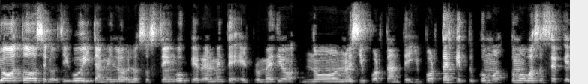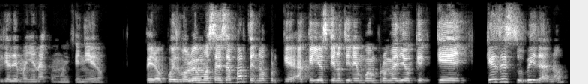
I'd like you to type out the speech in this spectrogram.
yo a todos se los digo y también lo, lo, sostengo que realmente el promedio no, no es importante. Importa que tú cómo, cómo vas a ser el día de mañana como ingeniero. Pero pues volvemos a esa parte, ¿no? Porque aquellos que no tienen buen promedio, ¿qué, qué, qué es de su vida, no?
